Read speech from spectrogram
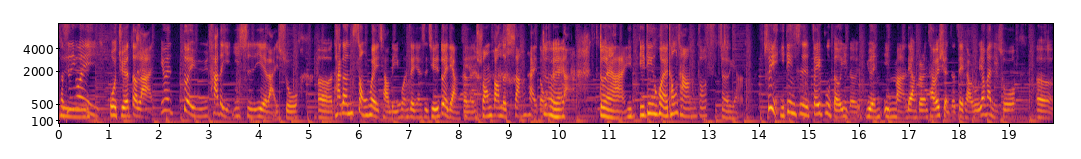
可是因为我觉得啦，因为对于他的演艺事业来说，呃，他跟宋慧乔离婚这件事，其实对两个人双方的伤害都很大。对啊，一一定会，通常都是这样。所以一定是非不得已的原因嘛，两个人才会选择这条路。要不然你说，呃，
